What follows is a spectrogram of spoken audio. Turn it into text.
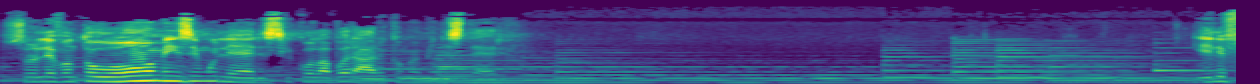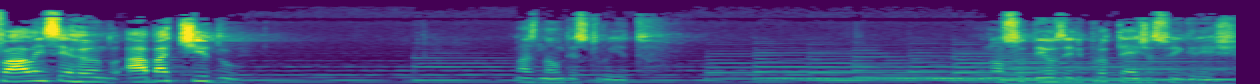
O Senhor levantou homens e mulheres que colaboraram com o meu ministério. E ele fala encerrando: abatido, mas não destruído nosso Deus, ele protege a sua igreja.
